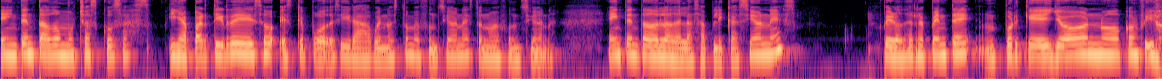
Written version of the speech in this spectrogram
he intentado muchas cosas y a partir de eso es que puedo decir, ah, bueno, esto me funciona, esto no me funciona. He intentado la de las aplicaciones, pero de repente, porque yo no confío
